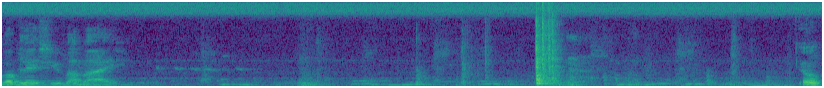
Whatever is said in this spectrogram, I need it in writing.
God bless you. Bye bye Oh.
